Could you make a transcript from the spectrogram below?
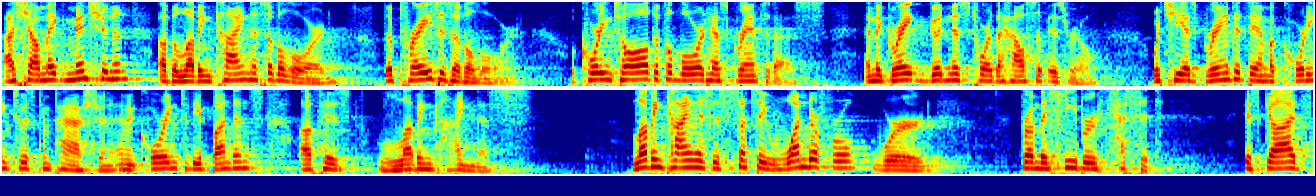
I shall make mention of the loving kindness of the Lord the praises of the Lord, according to all that the Lord has granted us, and the great goodness toward the house of Israel, which he has granted them according to his compassion and according to the abundance of his loving kindness. Loving kindness is such a wonderful word from the Hebrew hesed. Is God's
